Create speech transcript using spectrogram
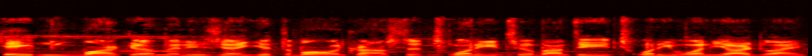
Caden Markham, and he's going to get the ball across the 20 to about the 21 yard line.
